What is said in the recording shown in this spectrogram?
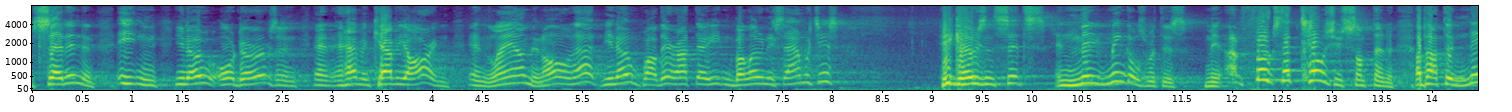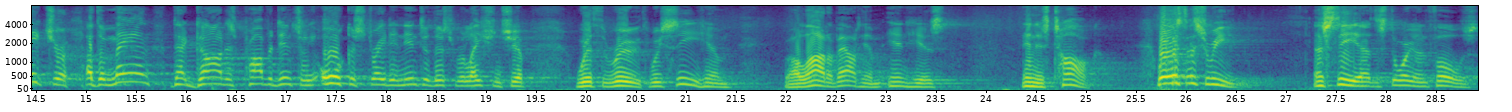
setting and eating, you know, hors d'oeuvres and, and, and, having caviar and, and lamb and all of that, you know, while they're out there eating bologna sandwiches. He goes and sits and mingles with this man. Uh, folks, that tells you something about the nature of the man that God is providentially orchestrating into this relationship with Ruth. We see him, a lot about him in his, in his talk. Well, let's, let's read and see as the story unfolds.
